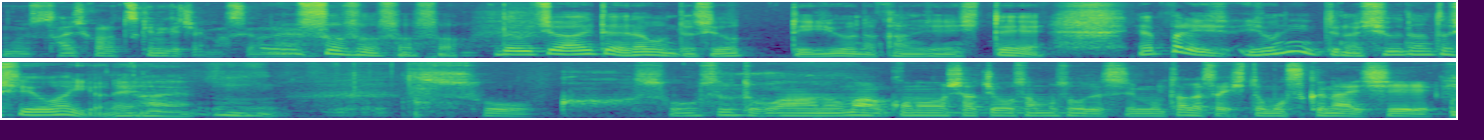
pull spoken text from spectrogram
もう最初から突き抜けちゃいますよね、そうそうそうそう。でうちは相手を選ぶんですよっていうような感じにしてやっぱり4人っていうのは集団として弱いよね、はい。うん、そうかそうするとあの、まあ、この社長さんもそうですしもうただでさえ人も少ないし、う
